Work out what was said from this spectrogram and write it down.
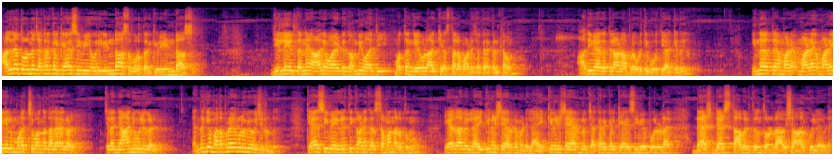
അതിനെ തുടർന്ന് ചക്രക്കൽ കെ എസ് ഒരു ഇൻഡാസ് പുറത്തിറക്കി ഒരു ഇൻഡാസ് ജില്ലയിൽ തന്നെ ആദ്യമായിട്ട് കമ്പി മാറ്റി മൊത്തം കേബിളാക്കിയ സ്ഥലമാണ് ചക്കരക്കൽ ടൗൺ. അതിവേഗത്തിലാണ് ആ പ്രവൃത്തി പൂർത്തിയാക്കിയത്. ഇന്നലത്തെ മഴ മഴ മഴയിൽ മുളച്ചു വന്ന തകരകൾ ചില ഞാഞ്ഞൂലുകൾ എന്തൊക്കെയോ പദപ്രയോഗങ്ങൾ ഉപയോഗിച്ചിട്ടുണ്ട്. കെ എസ് സി ബി എഴുത്തി കാണിക്കാൻ ശ്രമം നടത്തുന്നു. ഏതായാലും ലൈക്കിനും ഷെയറിനും വേണ്ടി ലൈക്കിനും ഷെയറിനും Chakkarakkal K S C B പോലുള്ള ഡാഷ് ഡാഷ് സ്ഥാപനത്തിൽ നിന്ന് തുടരേണ്ട ആവശ്യം ആർക്കുമില്ല ഇവിടെ.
